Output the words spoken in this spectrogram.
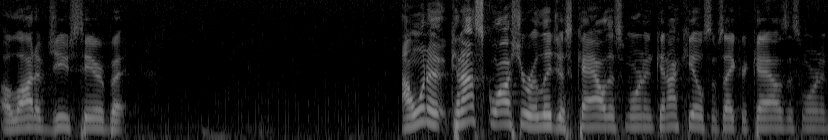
a lot of juice here, but I want to. Can I squash a religious cow this morning? Can I kill some sacred cows this morning?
